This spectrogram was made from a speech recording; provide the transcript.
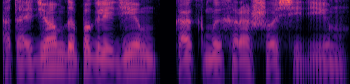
«Отойдем да поглядим, как мы хорошо сидим»,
